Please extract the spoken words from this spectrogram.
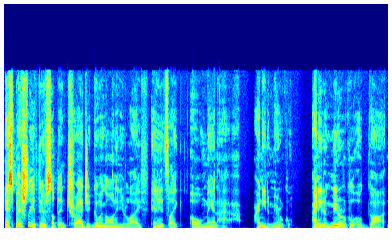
Especially if there's something tragic going on in your life and it's like, oh man, I, I need a miracle. I need a miracle of God.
